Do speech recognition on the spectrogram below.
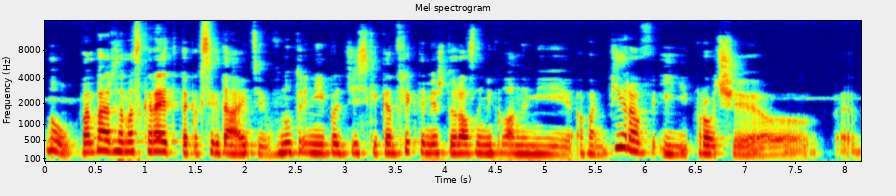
Ну, Vampire the Masquerade это, как всегда, эти внутренние политические конфликты между разными кланами вампиров и прочие э,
